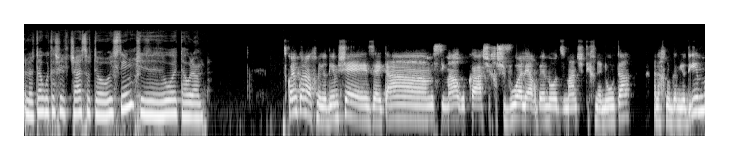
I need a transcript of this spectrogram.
על אותה קבוצה של 19 טרוריסטים שזעזעו את העולם? אז קודם כל אנחנו יודעים שזו הייתה משימה ארוכה שחשבו עליה הרבה מאוד זמן, שתכננו אותה. אנחנו גם יודעים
